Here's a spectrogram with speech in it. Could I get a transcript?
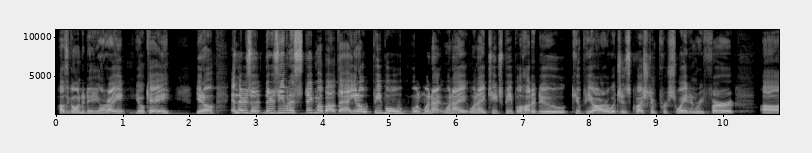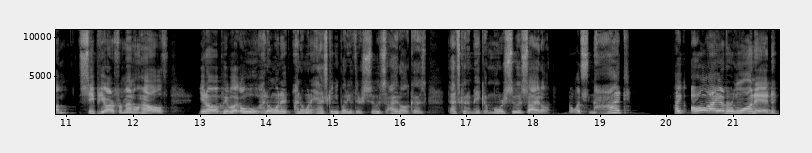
how's it going today? You all right? You okay? You know, and there's a there's even a stigma about that. You know, people mm-hmm. when, when I when I when I teach people how to do QPR, which is question, persuade, and refer, um, CPR for mental health. You know, people are like, oh, I don't want to I don't want to ask anybody if they're suicidal because that's going to make them more suicidal. No, it's not. Like all I ever wanted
